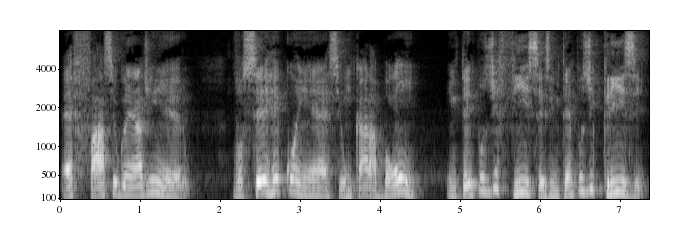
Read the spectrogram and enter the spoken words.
é fácil ganhar dinheiro. Você reconhece um cara bom em tempos difíceis, em tempos de crise.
